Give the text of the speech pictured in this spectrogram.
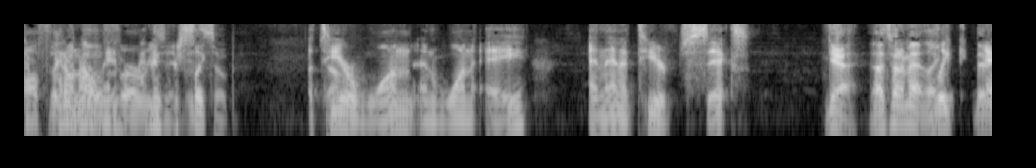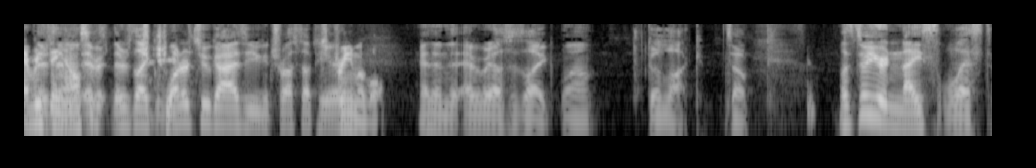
off the I don't know, man. for a I reason. It's like, so a tier one and one a and then a tier six Yeah, that's what I meant. Like, Like, there- everything there's, else every- there's like shit. one or two guys that you can trust up here, streamable and then everybody else is like, well, good luck. So let's do your nice list,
